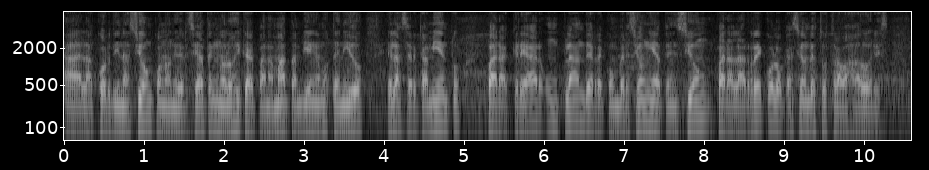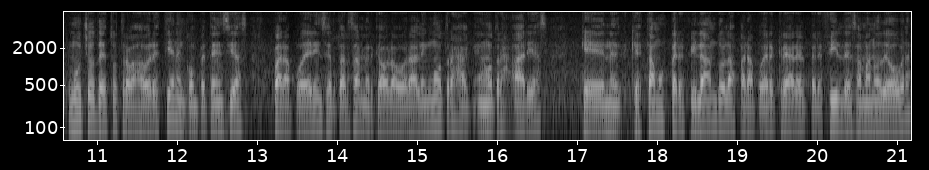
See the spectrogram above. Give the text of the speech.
a la coordinación con la Universidad Tecnológica de Panamá también hemos tenido el acercamiento para crear un plan de reconversión y atención para la recolocación de estos trabajadores. Muchos de estos trabajadores tienen competencias para poder insertarse al mercado laboral en otras, en otras áreas que, que estamos perfilándolas para poder crear el perfil de esa mano de obra.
